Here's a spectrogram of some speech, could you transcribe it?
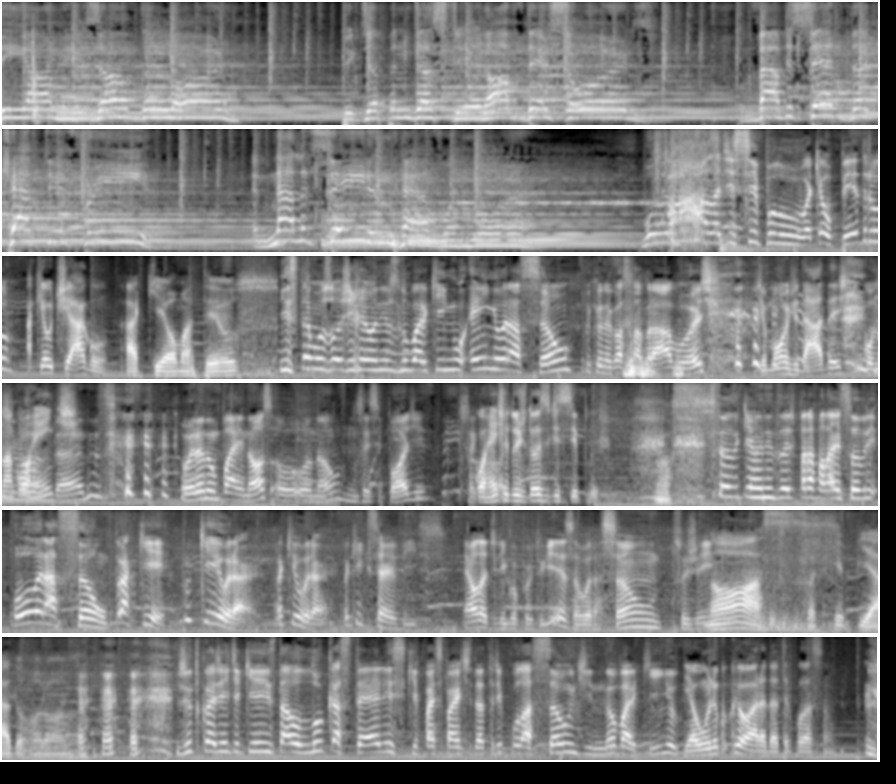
enemies of the Lord picked up and dusted off their swords, vowed to set the captive free and not let Satan have one more. Fala, discípulo! Aqui é o Pedro Aqui é o Thiago. Aqui é o Matheus. estamos hoje reunidos no barquinho em oração, porque o negócio tá brabo hoje. De mãos dadas, como De corrente. Orando um Pai Nosso, ou, ou não, não sei se pode. Aqui Corrente pode. dos doze discípulos. Nossa. Estamos aqui reunidos hoje para falar sobre oração. Pra quê? Por que orar? Pra que orar? Pra que, que serve isso? É aula de língua portuguesa? Oração? Sujeito? Nossa, que piada horrorosa. Junto com a gente aqui está o Lucas Teles, que faz parte da tripulação de No Barquinho. E é o único que ora da tripulação.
